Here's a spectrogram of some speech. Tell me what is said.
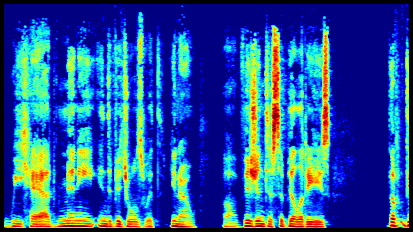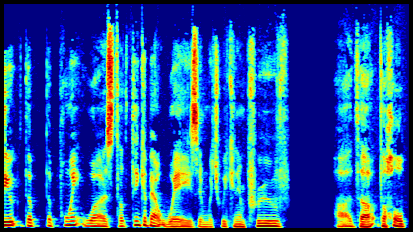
we had many individuals with you know vision disabilities the, the, the, the point was to think about ways in which we can improve uh, the, the whole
